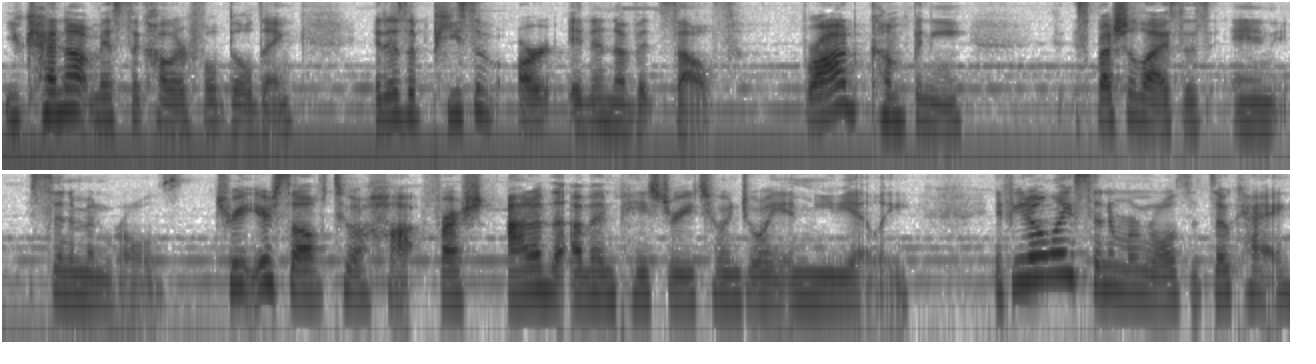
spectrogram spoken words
You cannot miss the colorful building. It is a piece of art in and of itself. Braud Company specializes in cinnamon rolls. Treat yourself to a hot, fresh, out of the oven pastry to enjoy immediately. If you don't like cinnamon rolls, it's okay.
